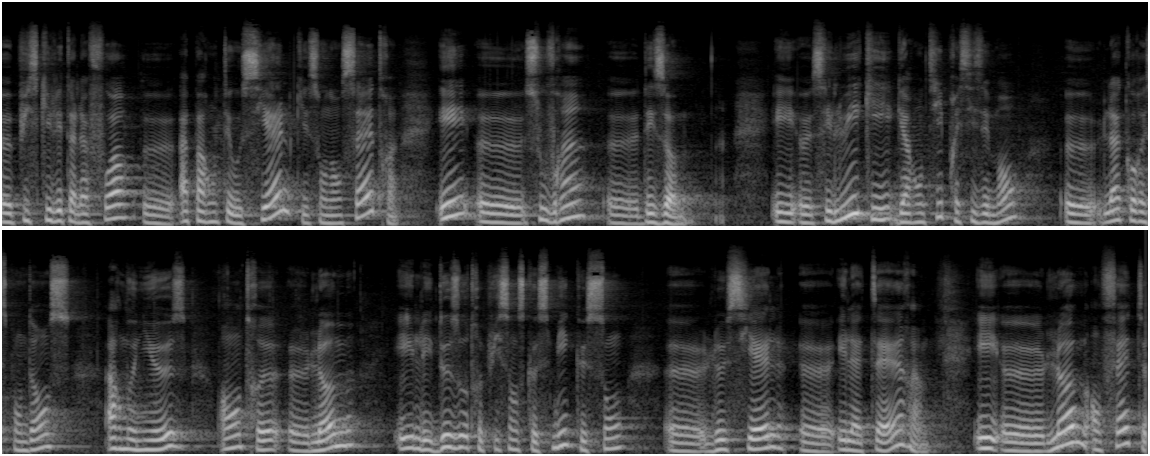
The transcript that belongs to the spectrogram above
euh, puisqu'il est à la fois euh, apparenté au ciel, qui est son ancêtre, et euh, souverain des hommes. Et c'est lui qui garantit précisément la correspondance harmonieuse entre l'homme et les deux autres puissances cosmiques que sont le ciel et la terre. Et l'homme, en fait,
